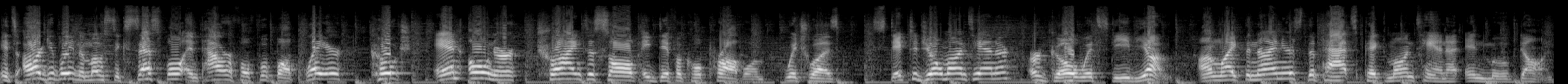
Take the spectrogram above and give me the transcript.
It's arguably the most successful and powerful football player, coach, and owner trying to solve a difficult problem, which was stick to Joe Montana or go with Steve Young. Unlike the Niners, the Pats picked Montana and moved on.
